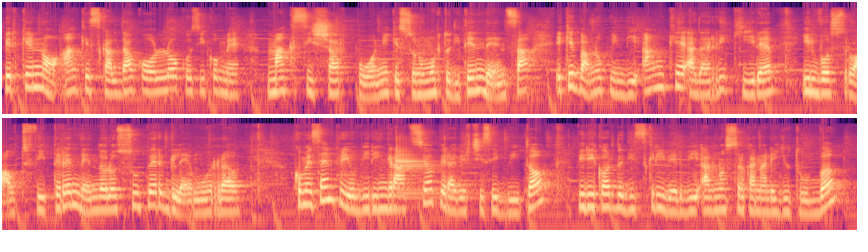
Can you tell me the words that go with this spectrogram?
perché no anche scaldacollo così come maxi sciarponi che sono molto di tendenza e che vanno quindi anche ad arricchire il vostro outfit rendendolo super glamour. Come sempre io vi ringrazio per averci seguito, vi ricordo di iscrivervi al nostro canale YouTube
